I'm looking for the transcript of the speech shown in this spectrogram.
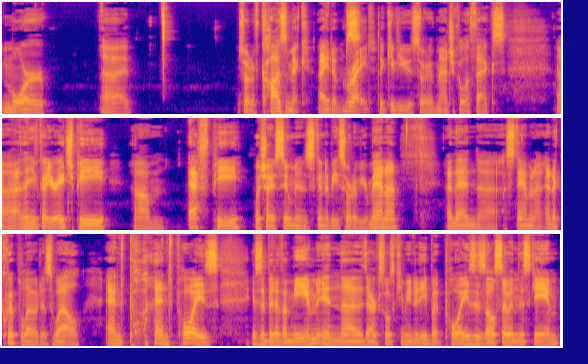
more uh, sort of cosmic items Right. that give you sort of magical effects. Uh, and then you've got your HP, um, FP, which I assume is going to be sort of your mana, and then uh, a stamina and equip load as well. And po- and poise is a bit of a meme in the Dark Souls community, but poise is also in this game.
